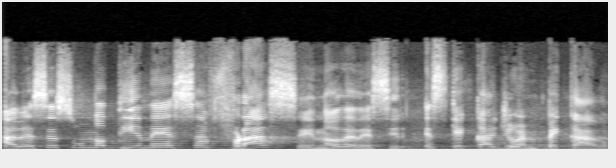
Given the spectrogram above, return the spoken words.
A veces uno tiene esa frase, ¿no? De decir, es que cayó en pecado.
